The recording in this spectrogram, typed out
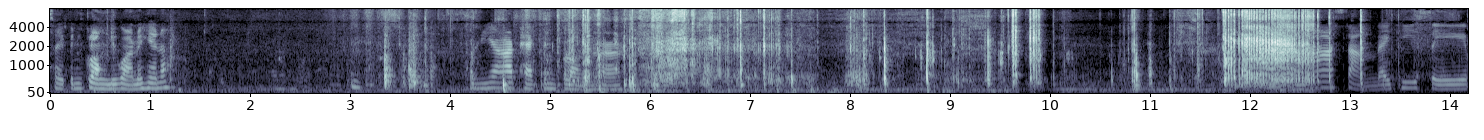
ใส่เป็นกล่องดีกว่านะเฮียเนาะขออนุญาตแพ็คเป็นกล่องนะคะมาสั่งได้ที่เซฟ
